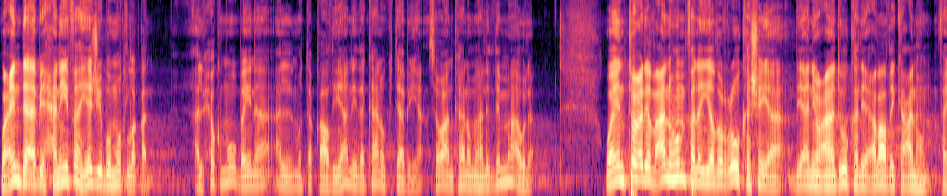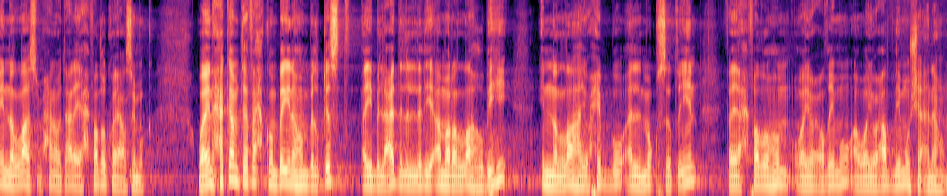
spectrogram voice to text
وعند أبي حنيفة يجب مطلقا الحكم بين المتقاضيان إذا كانوا كتابيان سواء كانوا من أهل الذمة أو لا. وإن تعرض عنهم فلن يضروك شيئا بأن يعادوك لإعراضك عنهم فإن الله سبحانه وتعالى يحفظك ويعصمك. وإن حكمت فاحكم بينهم بالقسط أي بالعدل الذي أمر الله به إن الله يحب المقسطين فيحفظهم ويعظم أو يعظم شأنهم.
